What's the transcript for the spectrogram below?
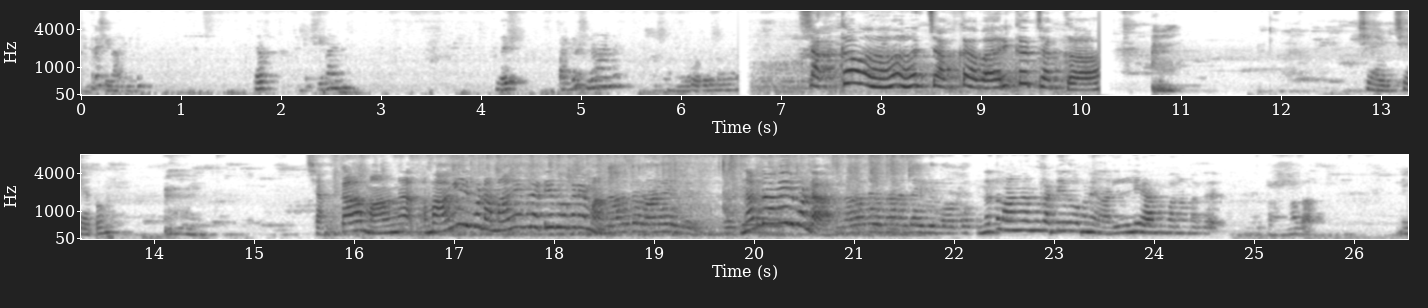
ഭയങ്കര ക്ഷീണമായിരുന്നു ആ, ക്ഷീണമാണ് ഇത് ഭയങ്കര ക്ഷീണമാണ് ചക്ക ചക്ക വരിക്ക ചക്ക ചേപ്പം ചക്ക മാങ്ങ മാങ്ങ ഇരിപ്പുണ്ടാ മാങ്ങ ഇന്ന് കട്ട് ചെയ്ത് നോക്കണേ ഇന്നത്തെ മാങ്ങ ഇരിപ്പുണ്ടാ ഇന്നത്തെ മാങ്ങ ഒന്ന് കട്ട് ചെയ്ത് നോക്കണേ നല്ലയാന്ന് പറഞ്ഞോണ്ടൊക്കെ പറഞ്ഞതാ നീ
